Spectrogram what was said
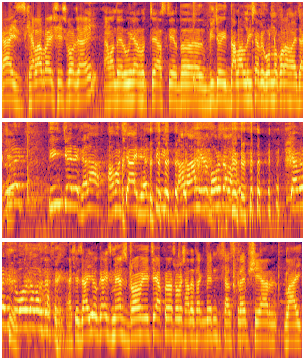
গাইজ খেলা প্রায় শেষ পর্যায়ে। আমাদের উইনার হচ্ছে আজকের বিজয়ী দালাল হিসাবে গণ্য করা হয় যাকে। তিন চারে খেলা আমার চাই রে তিন। বড় ক্যামেরা বড় আচ্ছা যাই হোক গাইস ম্যাচ ড্র হয়েছে। আপনারা সবাই সাথে থাকবেন সাবস্ক্রাইব শেয়ার লাইক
